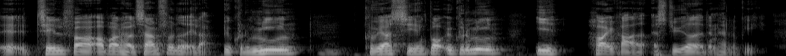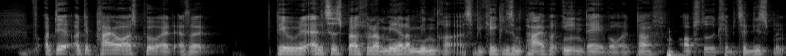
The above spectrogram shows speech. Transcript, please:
øh, til for at opretholde samfundet, eller økonomien, kunne vi også sige, ikke? hvor økonomien i høj grad er styret af den her logik. Og det, og det peger jo også på, at altså, det er jo altid et spørgsmål om mere eller mindre. Altså, vi kan ikke ligesom pege på en dag, hvor der opstod kapitalismen.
